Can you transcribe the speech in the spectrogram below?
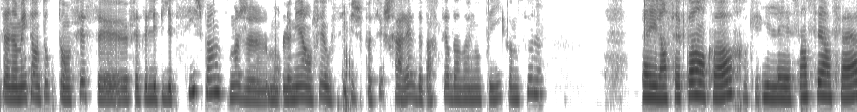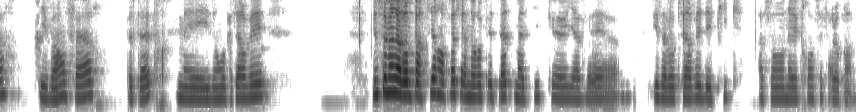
Tu as nommé tantôt que ton fils faisait de l'épilepsie, je pense. Moi, je, le mien en fait aussi, puis je suis pas sûre que je serais à l'aise de partir dans un autre pays comme ça. Là. Ben, il en fait pas encore. Il est censé en faire. Il va en faire, peut-être, mais ils ont observé... Une semaine avant de partir, en fait, la neuropédiatre m'a dit qu'il y avait ils avaient observé des pics à son électroencéphalogramme.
